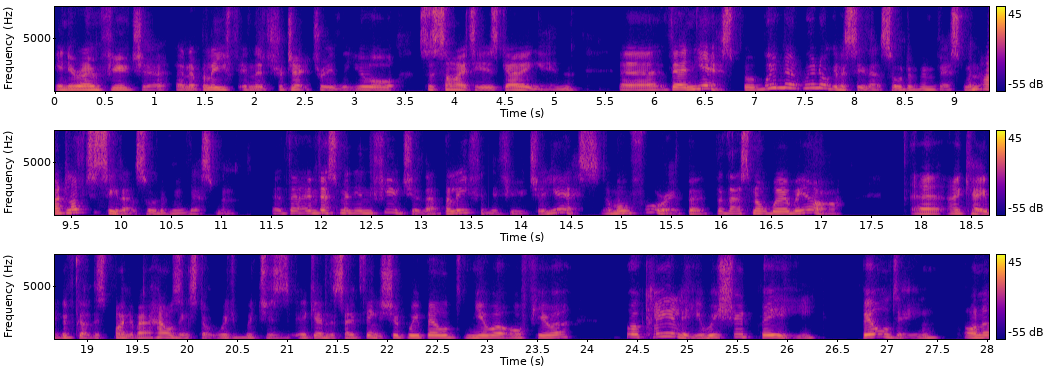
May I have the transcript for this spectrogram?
in your own future and a belief in the trajectory that your society is going in uh, then yes, but we're not, we're not going to see that sort of investment. I'd love to see that sort of investment. Uh, that investment in the future, that belief in the future, yes, I'm all for it, but but that's not where we are. Uh, okay, we've got this point about housing stock, which which is again the same thing. Should we build newer or fewer? Well, clearly we should be building on a,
